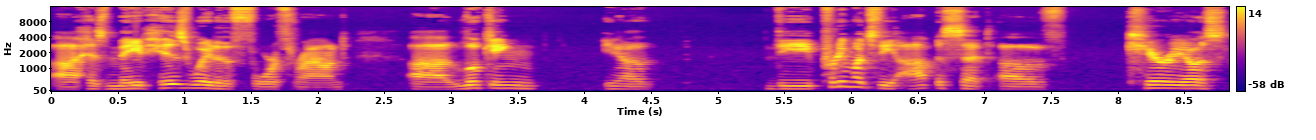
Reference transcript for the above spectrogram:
uh, has made his way to the fourth round, uh, looking, you know, the pretty much the opposite of Kyrgios,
